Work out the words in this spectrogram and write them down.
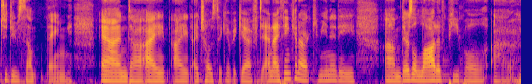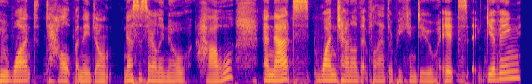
to do something, and uh, I, I, I chose to give a gift. And I think in our community, um, there's a lot of people uh, who want to help and they don't necessarily know how, and that's one channel that philanthropy can do. It's giving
